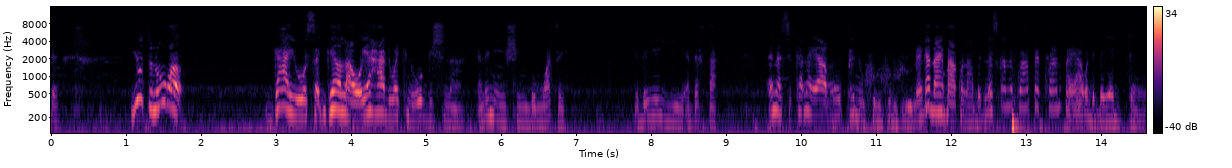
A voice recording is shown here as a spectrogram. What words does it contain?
no. you to know what guy o a girl a ɔyɛ hard work na ɔwɔ vision a ɛne ne nhwimbom wate ɛbɛyɛ yie ɛbɛfa. Ɛna sika na yɛ a mo pɛ no huruhuruhuru. Na nka dan baako na abɛde na sika no koraa pɛ koraa mpa yɛ a wɔde bɛyɛ den.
